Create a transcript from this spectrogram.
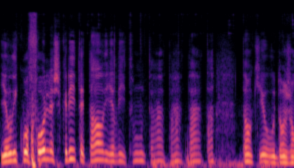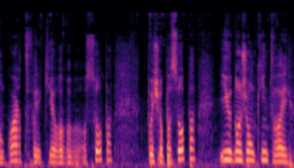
e ali com a folha escrita e tal, e ali, tum, tá, tá, tá, tá. Então aqui o Dom João IV foi aqui ao, ao sopa, depois sopa sopa, e o Dom João V veio.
